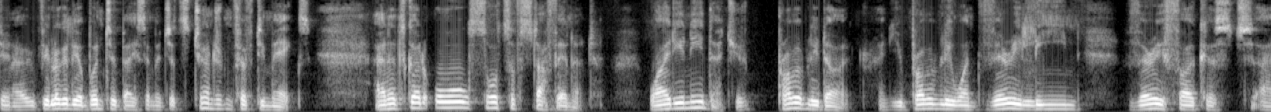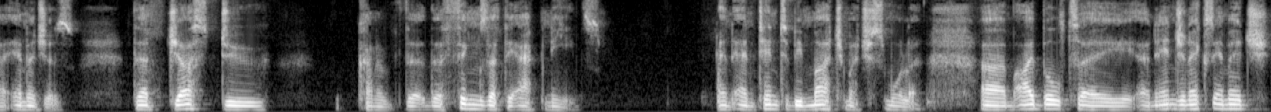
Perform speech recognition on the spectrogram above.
you know, if you look at the Ubuntu base image, it's 250 megs, and it's got all sorts of stuff in it. Why do you need that? You probably don't. Right? You probably want very lean, very focused uh, images that just do kind of the, the things that the app needs and, and tend to be much, much smaller. Um, I built a an Nginx image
